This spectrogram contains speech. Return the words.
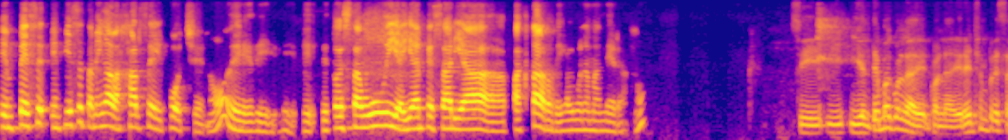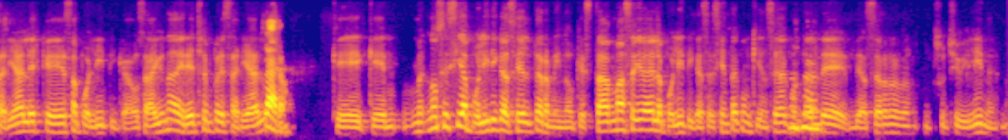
empiece, empiece también a bajarse del coche, ¿no? De, de, de, de toda esta bulla y a empezar ya a pactar de alguna manera, ¿no? Sí, y, y, el tema con la, con la derecha empresarial es que esa política, o sea, hay una derecha empresarial claro. que, que, no sé si a política sea el término, que está más allá de la política, se sienta con quien sea con uh -huh. tal de, de, hacer sus chivilines, ¿no?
